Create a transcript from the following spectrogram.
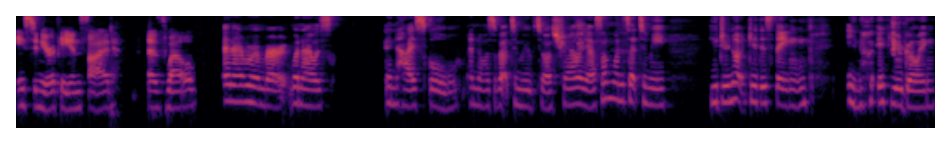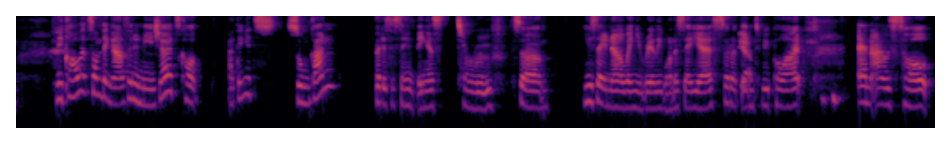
Eastern European side as well. And I remember when I was in high school and I was about to move to Australia, someone said to me, You do not do this thing, you know, if you're going. We call it something else in Indonesia. It's called, I think it's sungkan, but it's the same thing as taroof. So you say no when you really want to say yes, sort of thing to be polite. and I was told,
